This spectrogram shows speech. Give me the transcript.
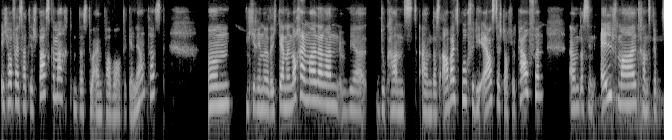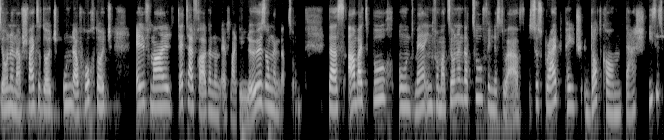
ich hoffe, es hat dir Spaß gemacht und dass du ein paar Worte gelernt hast. Ähm, ich erinnere dich gerne noch einmal daran, wir, du kannst ähm, das Arbeitsbuch für die erste Staffel kaufen. Ähm, das sind elfmal Transkriptionen auf Schweizerdeutsch und auf Hochdeutsch elfmal Detailfragen und elfmal die Lösungen dazu. Das Arbeitsbuch und mehr Informationen dazu findest du auf subscribepage.com Easy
